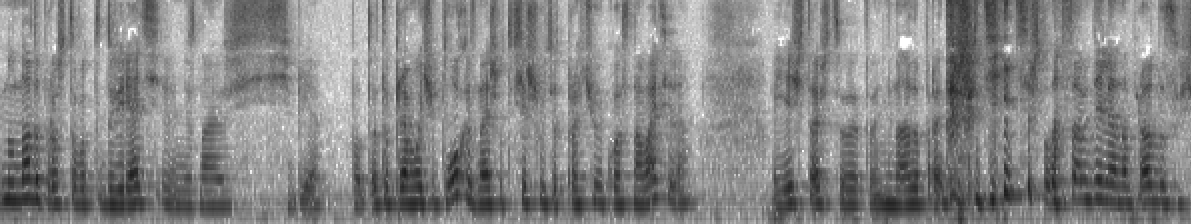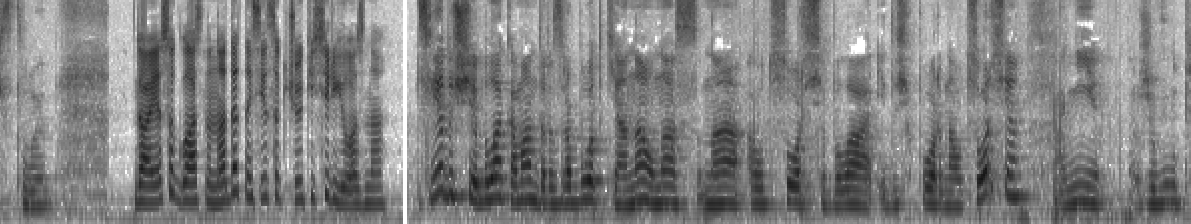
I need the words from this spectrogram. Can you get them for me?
ну, надо просто вот доверять, э, не знаю, себе. Вот это прям очень плохо, знаешь, вот все шутят про чуйку основателя. А я считаю, что это не надо про это шутить, что на самом деле она правда существует. Да, я согласна, надо относиться к чуйке серьезно. Следующая была команда разработки. Она у нас на аутсорсе была и до сих пор на аутсорсе. Они живут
